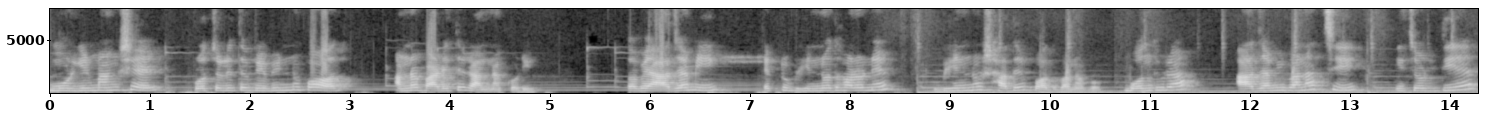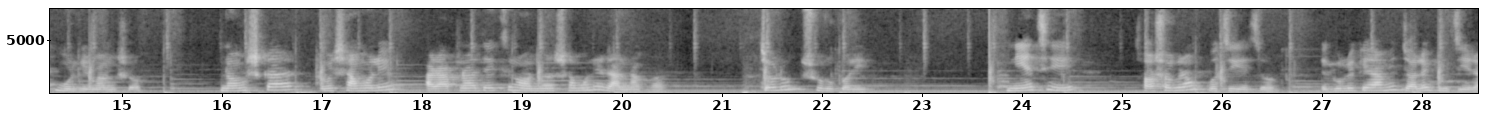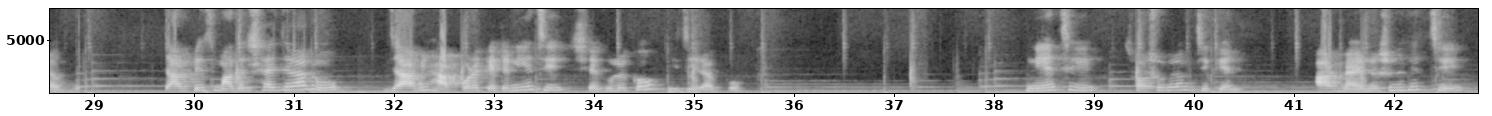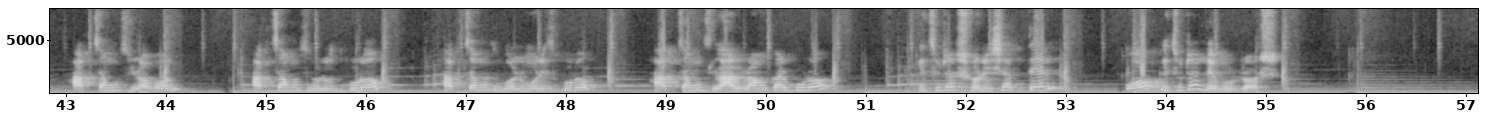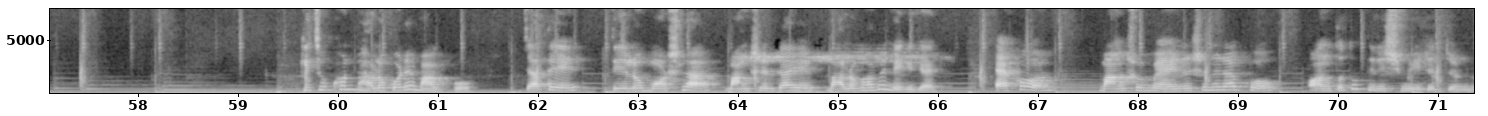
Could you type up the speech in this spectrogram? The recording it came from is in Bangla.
মুরগির মাংসের প্রচলিত বিভিন্ন পদ আমরা বাড়িতে রান্না করি। তবে আজ আমি একটু ভিন্ন ধরনের, ভিন্ন স্বাদের পদ বানাবো। বন্ধুরা, আজ আমি বানাচ্ছি ইঁচড় দিয়ে মুরগির মাংস। নমস্কার, আমি শ্যামলী আর আপনারা দেখছেন অঞ্জন শ্যামলীর রান্নাঘর। চলুন শুরু করি। নিয়েছি ছশো গ্রাম কচি এঁচড়। এগুলিকে আমি জলে ভিজিয়ে রাখব। চার পিস মাঝারি সাইজের আলু যা আমি হাফ করে কেটে নিয়েছি, সেগুলোকেও ভিজিয়ে রাখব। নিয়েছি ছশো গ্রাম চিকেন আর ম্যারিনেশনে দিচ্ছি হাফ চামচ লবণ হাফ চামচ হলুদ গুঁড়ো হাফ চামচ গোলমরিচ গুঁড়ো হাফ চামচ লাল লঙ্কার গুঁড়ো, কিছুটা সরিষার তেল ও কিছুটা লেবুর রস। কিছুক্ষণ ভালো করে মাখবো, যাতে তেল ও মশলা মাংসের গায়ে ভালোভাবে লেগে যায়। এখন মাংস ম্যারিনেশনে রাখব অন্তত তিরিশ মিনিটের জন্য।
